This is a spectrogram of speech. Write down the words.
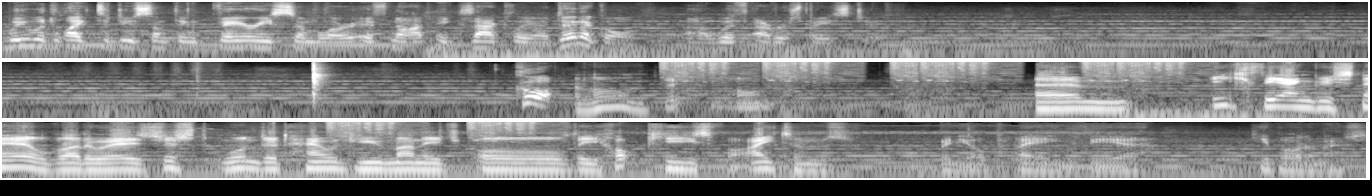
we would like to do something very similar, if not exactly identical, uh, with Everspace 2. Cool. Alone, alone. Um, Eek the Angry Snail, by the way, has just wondered how do you manage all the hotkeys for items when you're playing the uh, keyboard and mouse?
